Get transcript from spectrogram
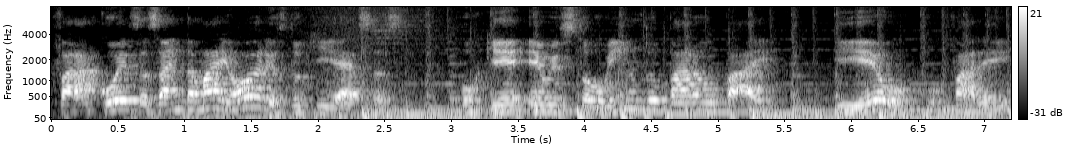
Fará coisas ainda maiores do que essas, porque eu estou indo para o Pai, e eu o farei,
